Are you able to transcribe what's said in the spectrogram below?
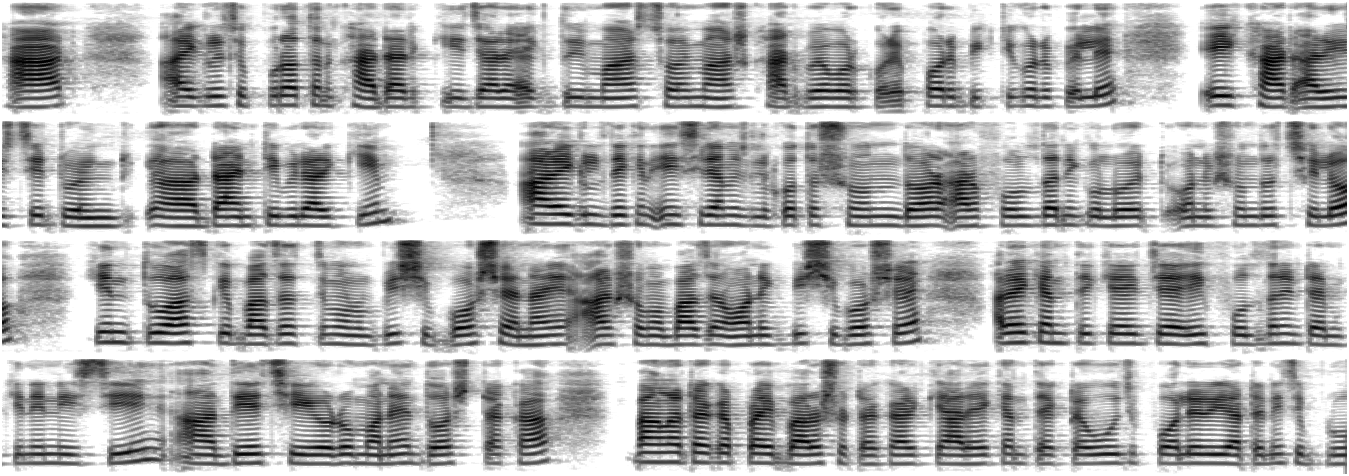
খাট। আর এগুলো হচ্ছে পুরাতন খাট আর কি, যারা এক, দুই মাস, ছয় মাস খাট ব্যবহার করে, পরে বিক্রি করে ফেলে এই খাট। আর হচ্ছে ড্রয়িং ডাইনিং টেবিল আর কি। আর এগুলো দেখেন, এই সিরামিকগুলো কত সুন্দর আর ফুলদানিগুলো অনেক সুন্দর ছিল। কিন্তু আজকে বাজার তেমন বেশি বসে নাই, আর সময় বাজার অনেক বেশি বসে। আর এখান থেকে যে এই ফুলদানিটা আমি কিনে নিয়েছি দিয়েছি এরও মানে দশ টাকা, বাংলা টাকা প্রায় বারোশো টাকা আর কি। আর এখান থেকে একটা উজ ফলের ইয়াটা নিয়েছি ব্লু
